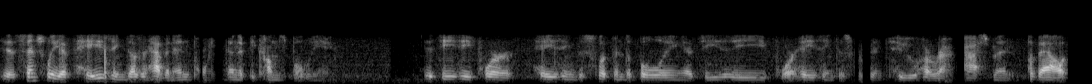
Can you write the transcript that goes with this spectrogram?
essentially, if hazing doesn't have an endpoint, then it becomes bullying it's easy for hazing to slip into bullying. It's easy for hazing to slip into harassment about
